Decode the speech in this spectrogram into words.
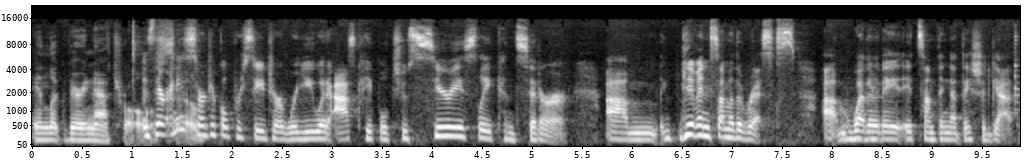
and look very natural. Is there any surgical procedure where you would ask people to seriously consider, um, given some of the risks, um, whether they, it's something that they should get?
